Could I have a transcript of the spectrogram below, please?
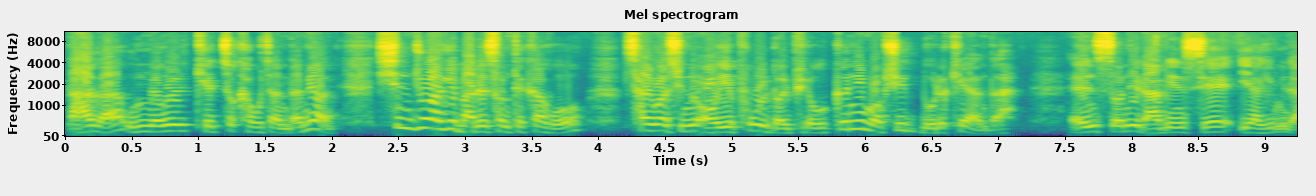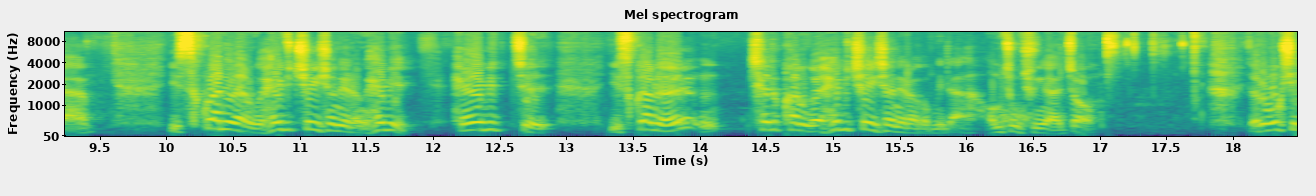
나아가 운명을 개척하고자 한다면 신중하게 말을 선택하고 사용할 수 있는 어휘의 폭을 넓히려고 끊임없이 노력해야 한다. 앤서니 라빈스의 이야기입니다. 이 습관이라는 거, 헤비추에이션이라는 거, 헤빗, 헤비츠, 이 습관을 체득하는 걸 헤비추에이션이라고 합니다. 엄청 중요하죠. 여러분 혹시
